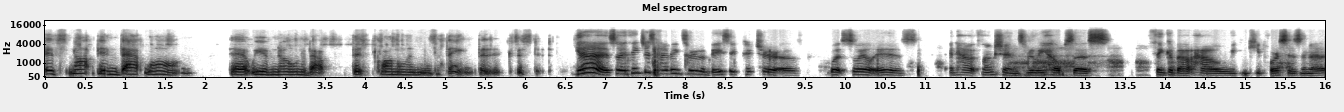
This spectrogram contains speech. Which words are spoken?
it's not been that long that we have known about that glomalin was a thing that it existed. Yeah, so I think just having sort of a basic picture of what soil is and how it functions really helps us think about how we can keep horses in a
